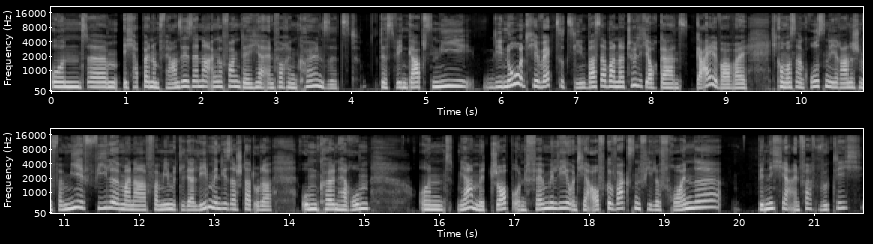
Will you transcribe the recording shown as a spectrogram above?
Und ähm, ich habe bei einem Fernsehsender angefangen, der hier einfach in Köln sitzt. Deswegen gab es nie die Not, hier wegzuziehen, was aber natürlich auch ganz geil war, weil ich komme aus einer großen iranischen Familie. Viele meiner Familienmitglieder leben in dieser Stadt oder um Köln herum. Und ja, mit Job und Family und hier aufgewachsen, viele Freunde bin ich hier einfach wirklich,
